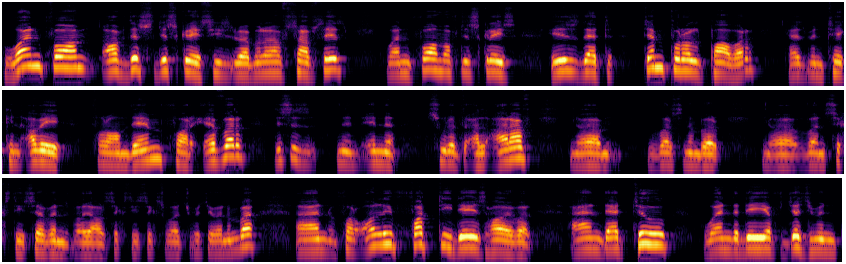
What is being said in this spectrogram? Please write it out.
One form of this disgrace, uh, Mullah Sahib says, one form of disgrace is that temporal power has been taken away from them forever. This is in, in Surah Al Araf, um, verse number uh, 167 or 66, words, whichever number, and for only 40 days, however, and that too when the day of judgment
